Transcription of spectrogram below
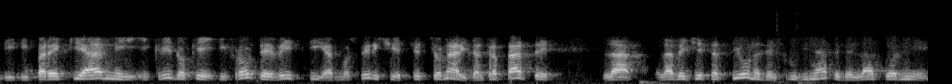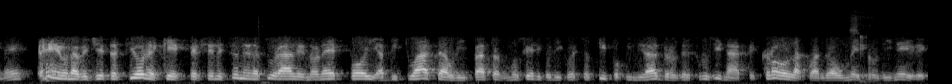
di, di, parecchi anni e credo che di fronte a eventi atmosferici eccezionali, d'altra parte la, la, vegetazione del Frusinate e dell'Alto Aniene è una vegetazione che per selezione naturale non è poi abituata a un impatto atmosferico di questo tipo, quindi l'albero del Frusinate crolla quando ha un metro sì. di neve.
